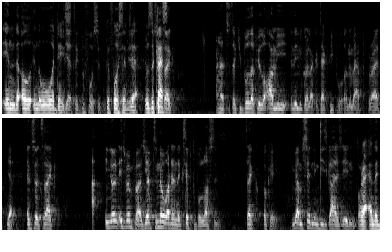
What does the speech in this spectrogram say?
in the old, in the war days. yeah, it's like before Sims. Before Sims, yeah. It was a So it's classic. Like, uh, so it's like you build up your little army and then you go like attack people on the map, right? Yeah. And so it's like I- you know, in age of empires, you have to know what an acceptable loss is. It's like, okay, me, I'm sending these guys in, Right, and they but,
